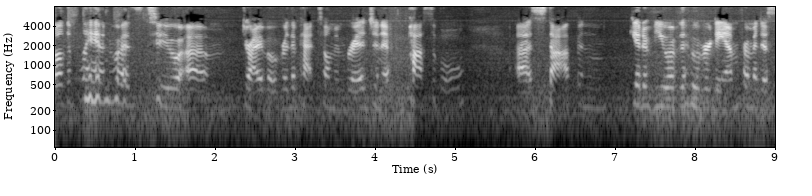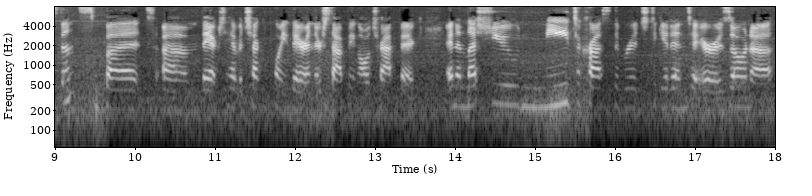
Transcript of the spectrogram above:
Well, the plan was to um, drive over the Pat Tillman Bridge and, if possible, uh, stop and get a view of the Hoover Dam from a distance. But um, they actually have a checkpoint there and they're stopping all traffic. And unless you need to cross the bridge to get into Arizona,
